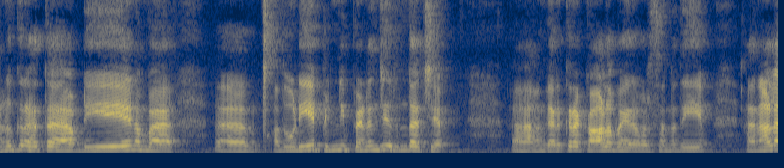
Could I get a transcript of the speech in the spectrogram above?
அனுகிரகத்தை அப்படியே நம்ம அதோடையே பின்னி பிணைஞ்சு இருந்தாச்சு. அங்கே இருக்கிற காலபைரவர் சன்னதி. அதனால்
